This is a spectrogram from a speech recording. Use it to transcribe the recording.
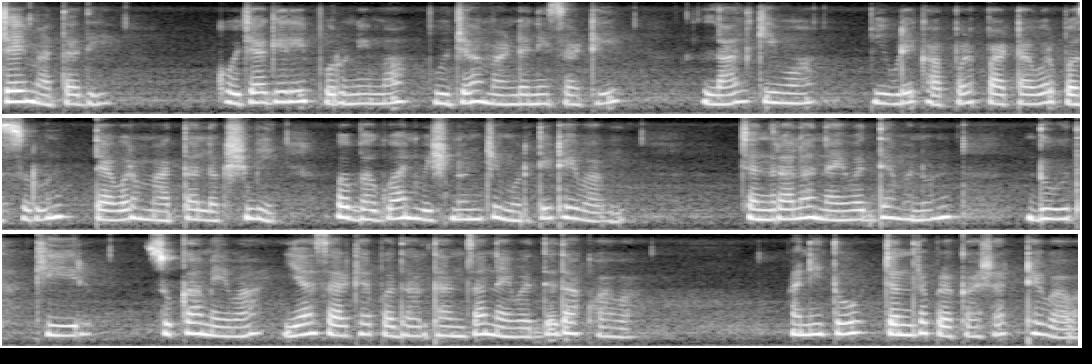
जय माता दी कोजागिरी पौर्णिमा पूजा मांडणीसाठी लाल किंवा पिवळे कापड पाटावर पसरून त्यावर माता लक्ष्मी व भगवान विष्णूंची मूर्ती ठेवावी. चंद्राला नैवेद्य म्हणून दूध, खीर, सुकामेवा यासारख्या पदार्थांचा नैवेद्य दाखवावा आणि तो चंद्रप्रकाशात ठेवावा.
